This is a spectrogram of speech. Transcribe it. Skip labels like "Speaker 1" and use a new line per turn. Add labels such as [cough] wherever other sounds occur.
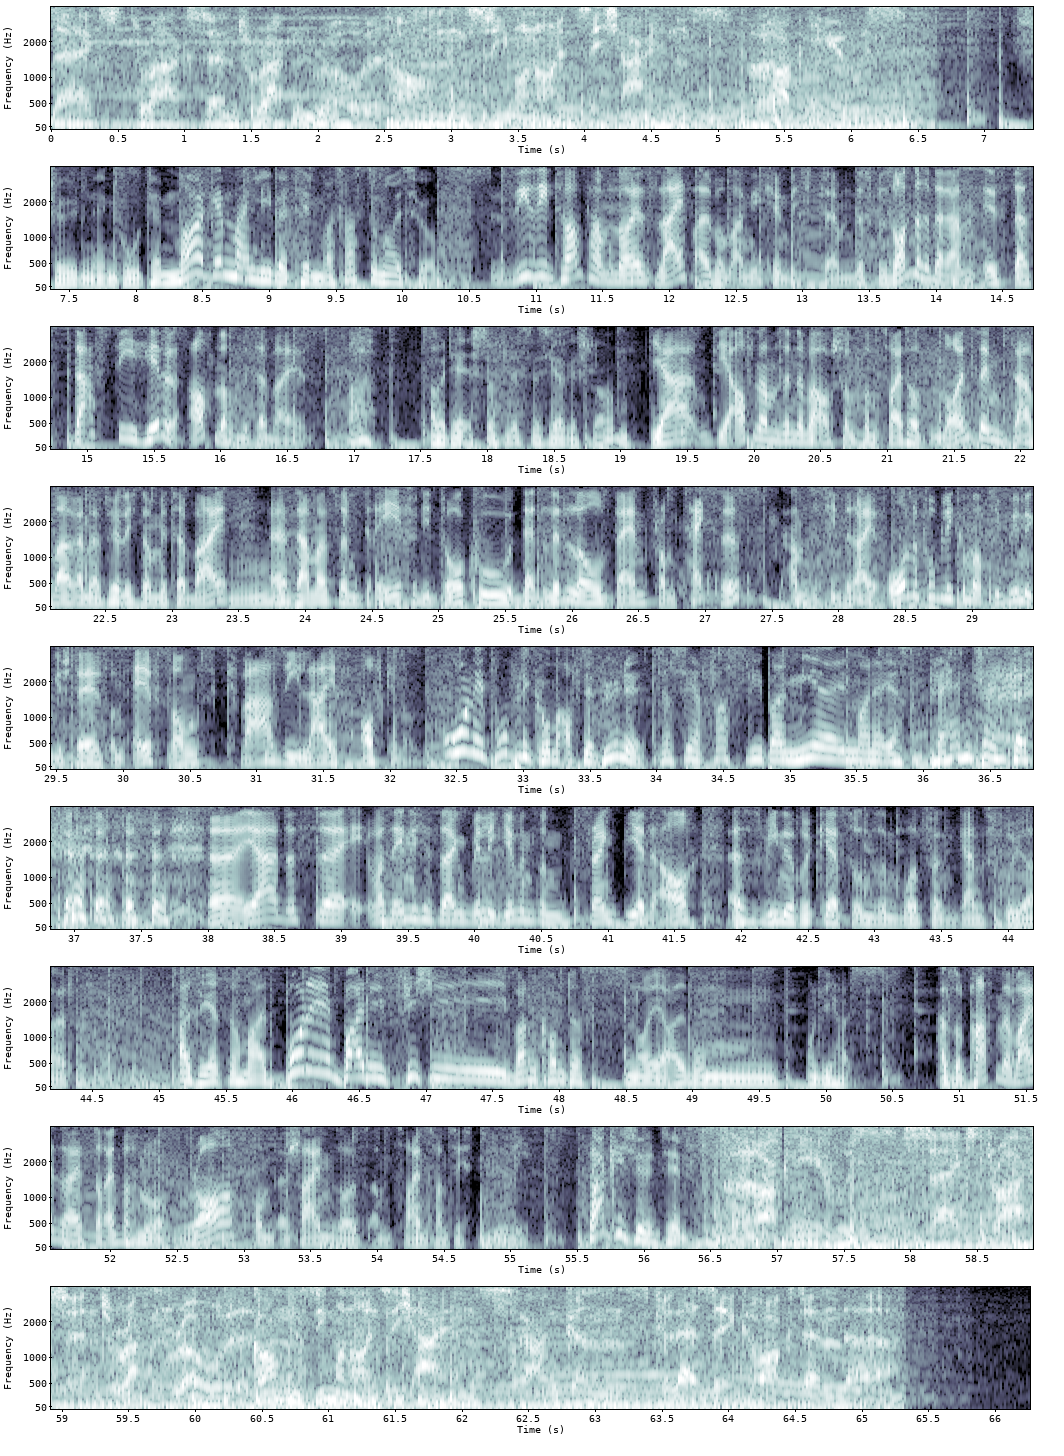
Sex, Drugs and Rock'n'Roll. Kong 97.1. Rock News.
Schönen guten Morgen, mein lieber Tim. Was hast du Neues für uns?
ZZ Top haben ein neues Live-Album angekündigt. Ähm, Das Besondere daran ist, dass Dusty Hill auch noch mit dabei ist.
Ah, aber der ist doch letztes Jahr gestorben.
Ja, die Aufnahmen sind aber auch schon von 2019. Da war er natürlich noch mit dabei. Äh, damals beim Dreh für die Doku That Little Old Band from Texas haben sich die drei ohne Publikum auf die Bühne gestellt und elf Songs quasi live aufgenommen.
Ohne Publikum auf der Bühne. Das ist ja fast wie bei mir in meiner ersten Band. [laughs]
Äh, ja, das äh, was ähnliches sagen Billy Gibbons und Frank Beard auch. Es ist wie eine Rückkehr zu unseren Wurzeln, ganz früher, als es losging.
Also jetzt nochmal Buddy bei die Fischi. Wann kommt das neue Album und wie heißt's?
Also passenderweise heißt es doch einfach nur Raw und erscheinen soll es am 22. Juli.
Dankeschön, Tim.
Rock News. Sex, Drugs and Rock'n'Roll. Kong 97.1. Frankens Classic Rocksender.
